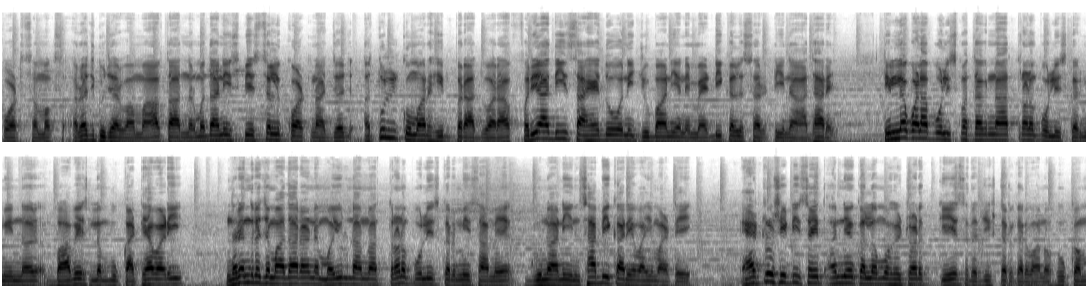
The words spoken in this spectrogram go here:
કોર્ટ સમક્ષ અરજ ગુજારવામાં આવતા નર્મદાની સ્પેશિયલ કોર્ટના જજ અતુલ કુમાર હિરપરા દ્વારા ફરિયાદી સાહેદોની જુબાની અને મેડિકલ સર્ટીના આધારે તિલકવાડા પોલીસ મથકના ત્રણ પોલીસ કર્મી નર ભાવેશ લંબુ કાઠિયાવાડી, નરેન્દ્ર જમાદાર અને મયુર નામના ત્રણ પોલીસ કર્મી સામે ગુનાની ઇન્સાફી કાર્યવાહી માટે એટ્રોસિટી સહિત અન્ય કલમો હેઠળ કેસ રજિસ્ટર કરવાનો હુકમ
